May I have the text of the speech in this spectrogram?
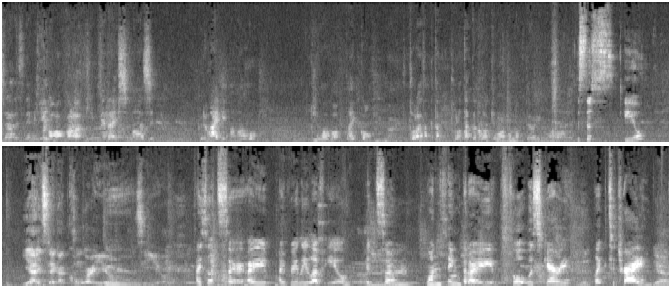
すこちらですね右側から金目鯛島味車エビアナゴ卵大根トロタクトロタクの巻物となっております Is this eel? Yeah, it's like a conger eel. Yeah. It's eel. I thought so. I I really love eel. It's um one thing that I thought was scary, like to try. Yeah.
